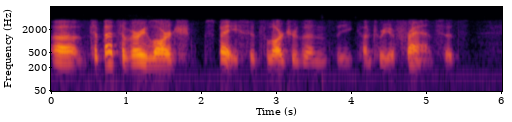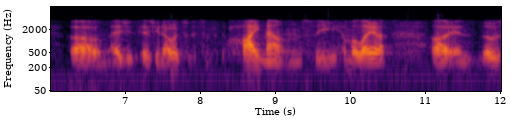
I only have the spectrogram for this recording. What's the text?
uh, Tibet's a very large space. It's larger than the country of France. It's um, as you, as you know, it's, it's high mountains. The Himalaya uh, in those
